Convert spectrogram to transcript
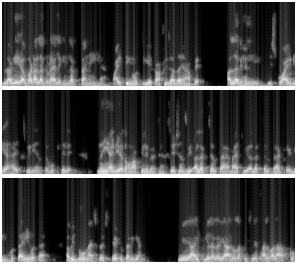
लगेगा बड़ा लग रहा है, लेकिन लगता नहीं है। फाइटिंग होती है काफ़ी ज़्यादा यहाँ पे। अलग है लीग। जिसको आइडिया है एक्सपीरियंस है, वो खेले। नहीं आइडिया तो हम आपके लिए बैठे हैं। सेशंस भी अलग चलता है मैच भी अलग चलता है ट्रेडिंग होता ही होता है। अभी दो मैच तो स्ट्रेट उतर गया। ये आईपीएल अगर याद होगा पिछले साल वाला आपको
